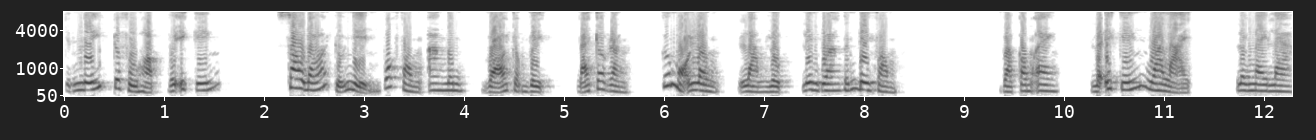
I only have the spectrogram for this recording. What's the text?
chỉnh lý cho phù hợp với ý kiến. Sau đó, chủ nhiệm quốc phòng an ninh Võ Trọng Việt đã cho rằng cứ mỗi lần làm luật liên quan đến biên phòng và công an là ý kiến qua lại. Lần này là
